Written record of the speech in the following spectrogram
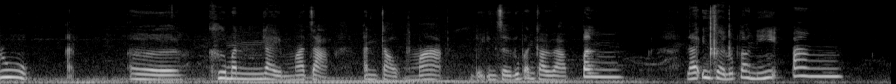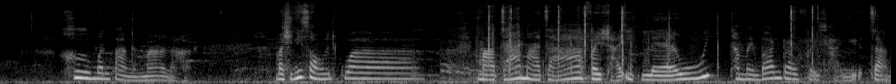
รูป เออคือมันใหญ่มาจาก อันเก่ามาก เดี๋ยวอินเสิร์ตรูปอันเก่าดีกว่าปึ้ง แล้วอินเสิร์ตรูปตอนนี้ปัง คือมันต่างกันมากเลยนะคะมาชิ้นที่สองเลยดีกว่า มาจ้ามาจ้าไฟฉายอีกแล้วทำไมบ้านเราไฟฉายเยอะจัง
